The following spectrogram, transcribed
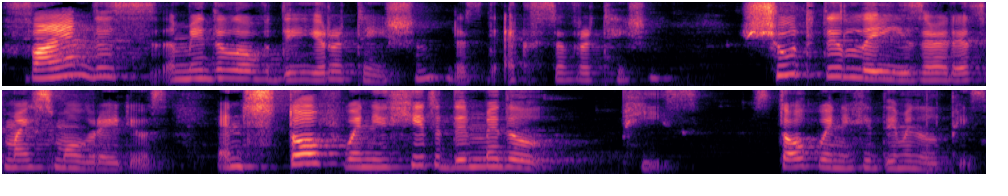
Find this middle of the rotation, that's the axis of rotation. Shoot the laser, that's my small radius, and stop when you hit the middle piece. Stop when you hit the middle piece.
